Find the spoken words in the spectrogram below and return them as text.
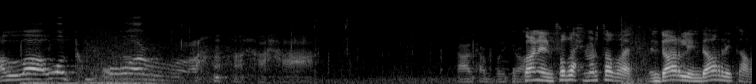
الله أكبر. تعال حبي تعال كان ينفضح مرتضى. اندار لي اندار لي ترى.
